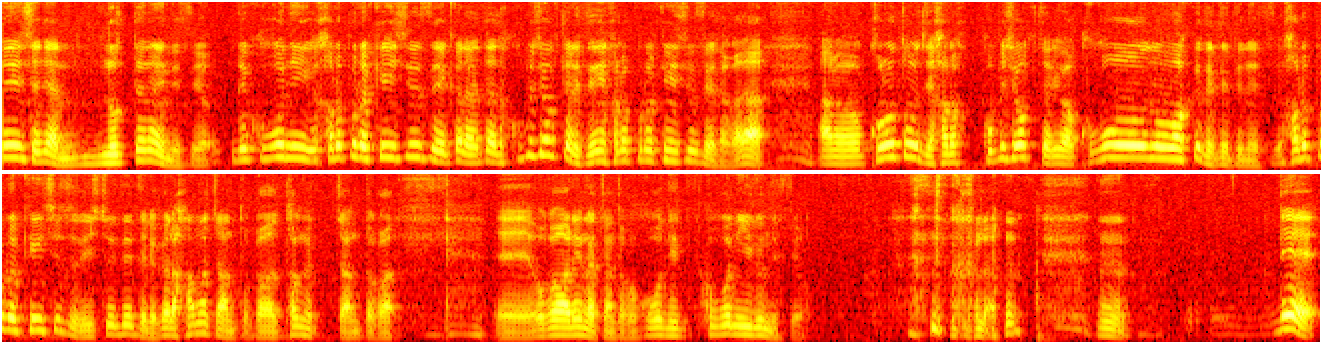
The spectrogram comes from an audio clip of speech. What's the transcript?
出演者には載ってないんですよ。で、ここにハロプロ研修生から、だってコブシファクトリ全員ハロプロ研修生だから、あの、この当時ハロ、コブシファクトリはここの枠で出てるんです。ハロプロ研修生で一緒に出てるから、浜ちゃんとか、タグちゃんとか、えー、小川玲奈ちゃんとか、ここに、ここにいるんですよ。だから、うん。で、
